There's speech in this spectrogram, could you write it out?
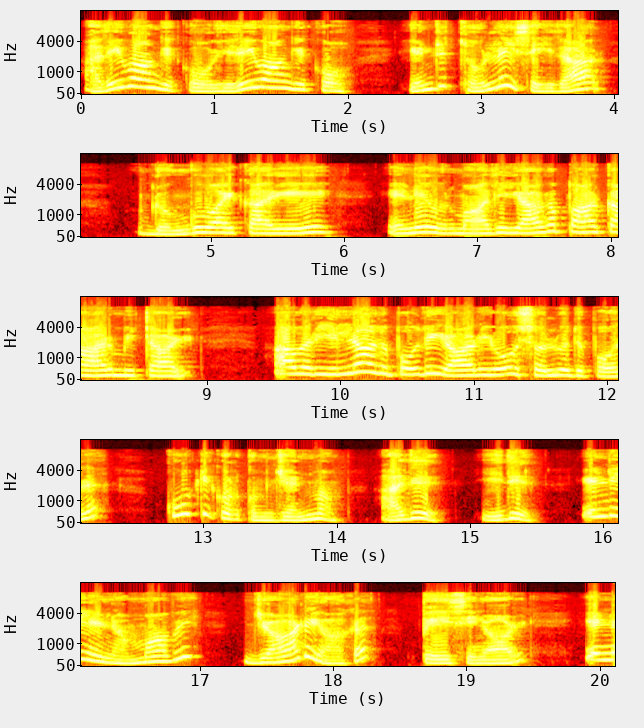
அதை வாங்கிக்கோ இதை வாங்கிக்கோ என்று தொல்லை செய்தார். டொங்குவாய்க்காரியே என்னை ஒரு மாதிரியாக பார்க்க ஆரம்பித்தாள். அவர் இல்லாத போது யாரையோ சொல்வது போல கூட்டி கொடுக்கும் ஜென்மம் அது இது. என்று என் அம்மாவே ஜாடையாக பேசினாள். என்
